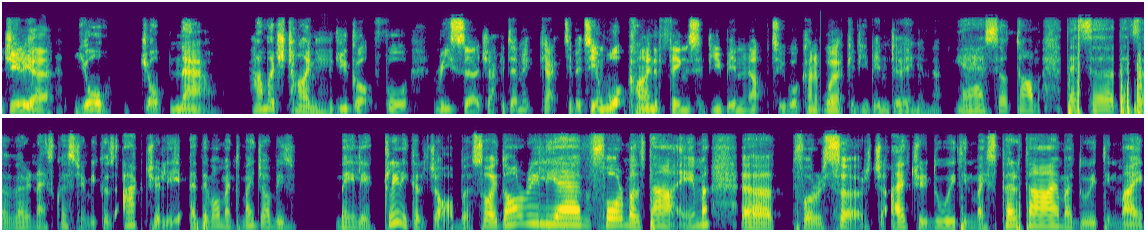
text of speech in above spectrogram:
Julia, your job now, how much time have you got for research academic activity and what kind of things have you been up to what kind of work have you been doing in that yeah so tom that's a that's a very nice question because actually at the moment my job is mainly a clinical job. So I don't really have formal time uh, for research. I actually do it in my spare time. I do it in my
